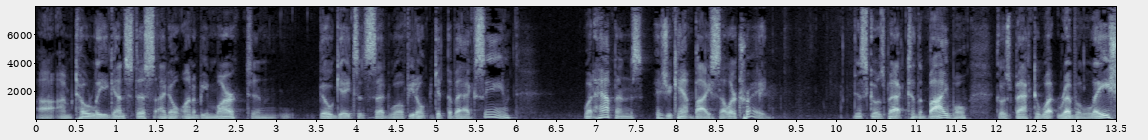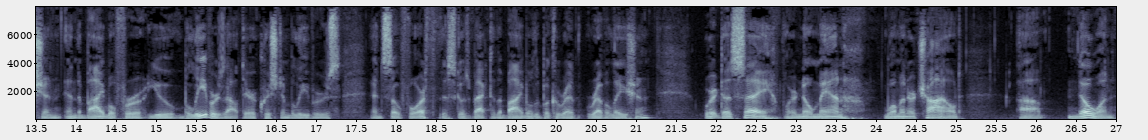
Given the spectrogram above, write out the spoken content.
Uh, I'm totally against this. I don't want to be marked. And Bill Gates had said, well, if you don't get the vaccine, what happens is you can't buy, sell, or trade. This goes back to the Bible, goes back to what revelation in the Bible for you believers out there, Christian believers and so forth. This goes back to the Bible, the book of Re- Revelation, where it does say, where no man, woman, or child, uh, no one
